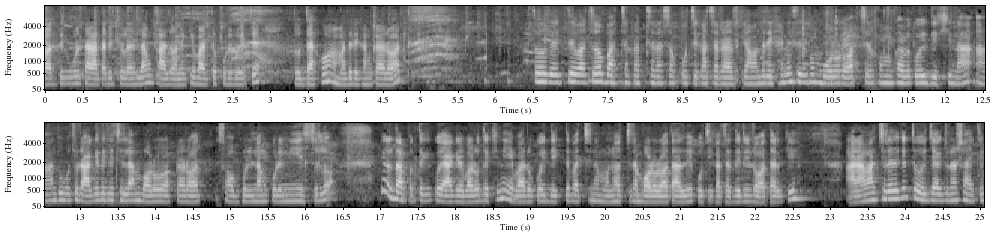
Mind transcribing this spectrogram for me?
রথ দেখব বলে তাড়াতাড়ি চলে আসলাম কাজ অনেকে বাড়িতে পড়ে রয়েছে। তো দেখো আমাদের এখানকার রথ। তো দেখতে পাচ্ছ, বাচ্চা কাচ্চারা, সব কচি কাচারা আর কি। আমাদের এখানে সেরকম বড় রথ সেরকমভাবে করে দেখি না। দু বছর আগে দেখেছিলাম বড় একটা রথ সব হরিনাম করে নিয়ে এসেছিল। তারপর থেকে কই আগের বারও দেখিনি, এবারও কই দেখতে পাচ্ছি না, মনে হচ্ছে না বড় রথ আসবে, কচি কাচাদেরই রথ আর কি। আর আমার ছেলে দেখেছ ওই যে একজনের সাইকেল,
